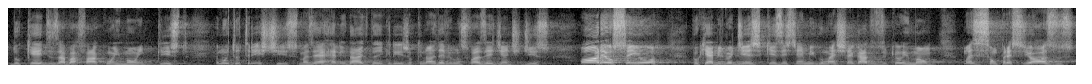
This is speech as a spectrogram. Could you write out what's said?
do que desabafar com o irmão em Cristo. É muito triste isso, mas é a realidade da igreja. O que nós devemos fazer diante disso? Ore ao Senhor, porque a Bíblia diz que existem amigos mais chegados do que o irmão, mas são preciosos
